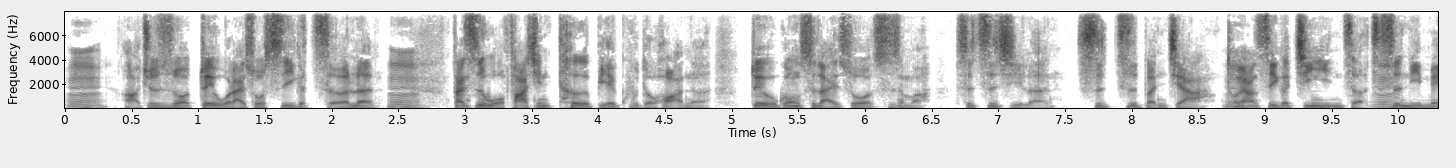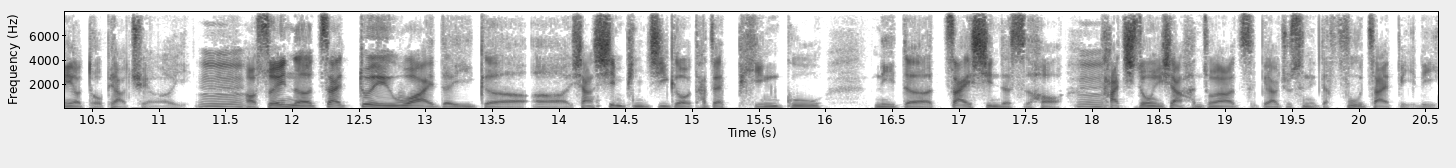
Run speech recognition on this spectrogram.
嗯，啊，就是说对我来说是一个责任，嗯，但是我发行特别股的话呢，对我公司来说是什么？是自己人，是资本家，同样是一个经营者，只是你没有投票权而已，嗯，啊，所以呢，在对外的一个呃，像信评机构，他在评估你的债信的时候，嗯，它其中一项很重要的指标就是你的负债比例，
